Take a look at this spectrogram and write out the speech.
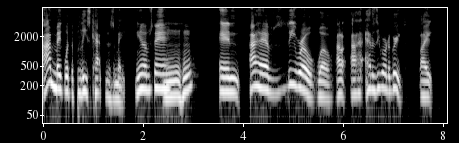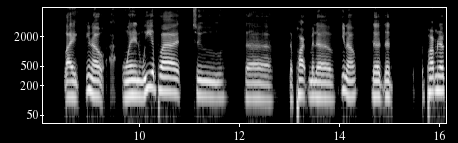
I make what the police captains make. You know what I'm saying? Mm-hmm. And I have zero. Well, I don't. I have zero degrees. Like, like you know, when we applied to the Department of, you know, the the Department of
